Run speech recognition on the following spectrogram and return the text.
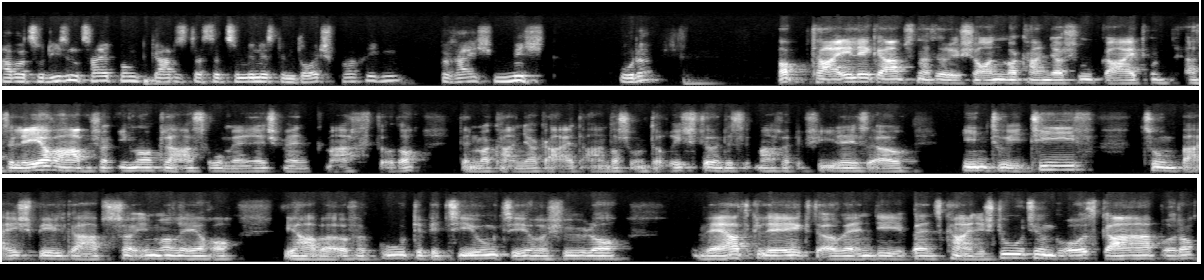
Aber zu diesem Zeitpunkt gab es das ja zumindest im deutschsprachigen Bereich nicht, oder? Teile gab es natürlich schon. Man kann ja Schulguide und also Lehrer haben schon immer Classroom Management gemacht, oder? Denn man kann ja Guide anders unterrichten und das machen viele so intuitiv. Zum Beispiel gab es schon immer Lehrer, die haben auf eine gute Beziehung zu ihren Schülern Wert gelegt, wenn die, wenn es keine Studien groß gab, oder?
